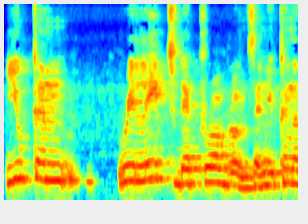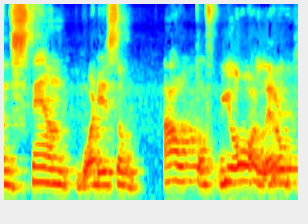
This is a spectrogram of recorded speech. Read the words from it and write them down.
you can relate to their problems and you can understand what is out of your little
